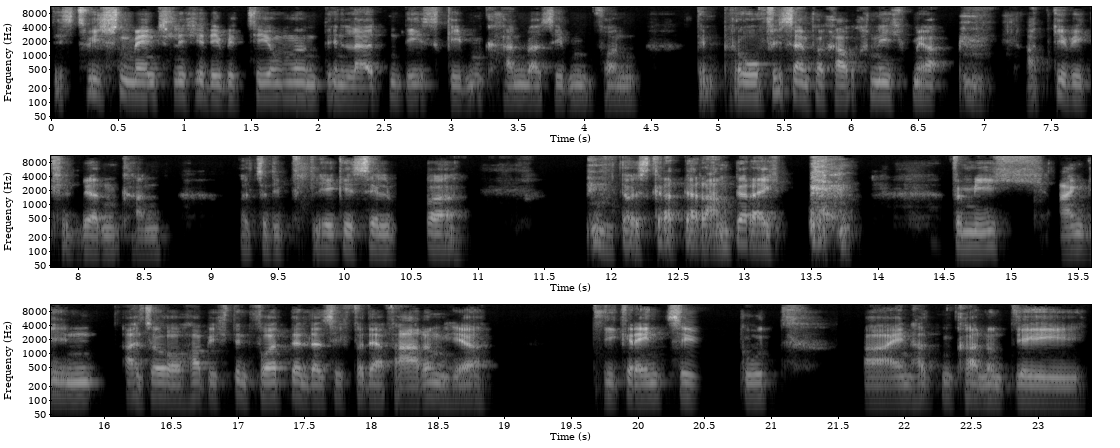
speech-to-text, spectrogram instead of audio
das Zwischenmenschliche, die Beziehungen den Leuten das geben kann, was eben von den Profis einfach auch nicht mehr abgewickelt werden kann. Also die Pflege selber da ist gerade der Rahmenbereich für mich angehen. Also habe ich den Vorteil, dass ich von der Erfahrung her die Grenze gut einhalten kann und die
